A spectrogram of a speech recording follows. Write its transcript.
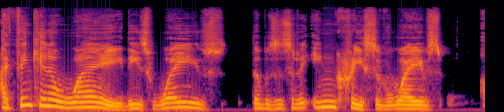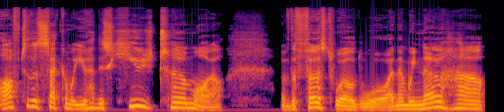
I think in a way, these waves, there was a sort of increase of waves after the Second World. You had this huge turmoil of the First World War, and then we know how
